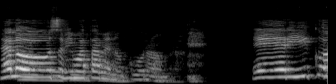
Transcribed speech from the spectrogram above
हेलो सभी माता बहनों को राम राम। एरी को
